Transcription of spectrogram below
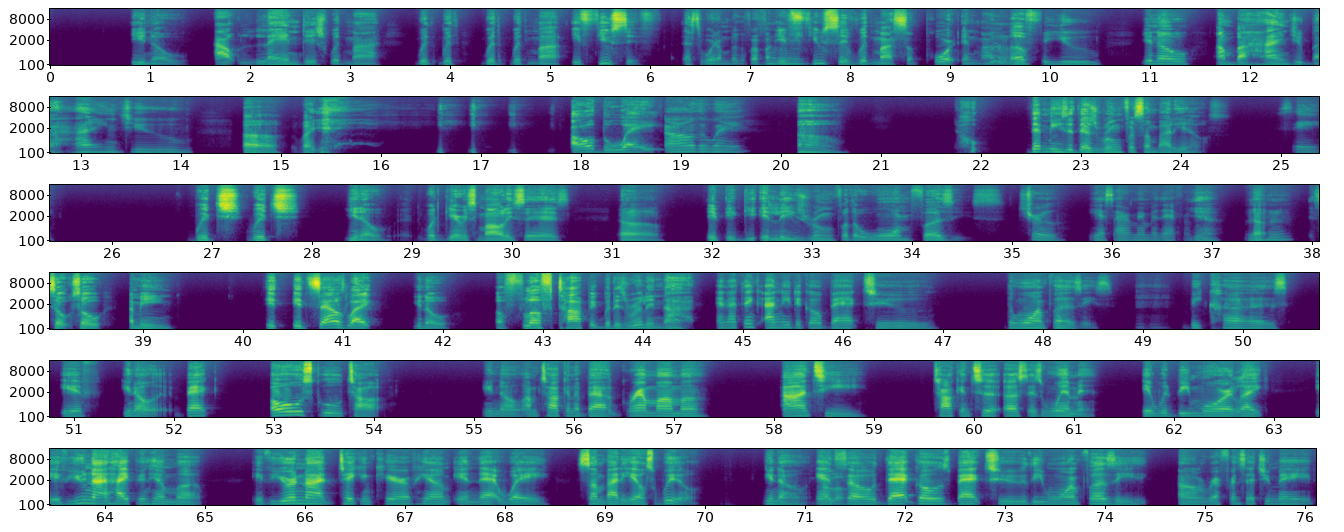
you know, outlandish with my with with with with my effusive. That's the word I'm looking for. If I'm Mhm. effusive with my support and my Hmm. love for you, you know, I'm behind you, behind you, uh, like all the way. All the way. um who that means that there's room for somebody else See. which which you know what gary smalley says uh, it, it it leaves room for the warm fuzzies True. Yes, I remember that from Yeah. him. Yeah. hmm so so i mean it it sounds like you know a fluff topic but it's really not And I think I need to go back to the warm fuzzies Mhm. because if you know back old school talk, you know, I'm talking about grandmama, auntie talking to us as women. It would be more like if you're not hyping him up, if you're not taking care of him in that way, somebody else will. You know, and it. so that goes back to the warm fuzzy um, reference that you made.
